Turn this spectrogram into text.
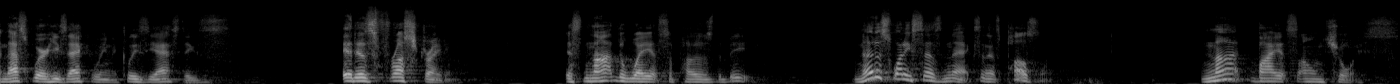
And that's where he's echoing Ecclesiastes. It is frustrating. It's not the way it's supposed to be. Notice what he says next, and it's puzzling. Not by its own choice.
